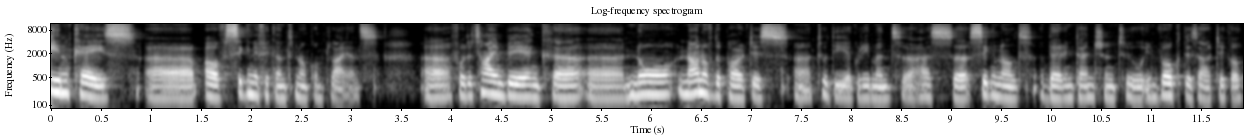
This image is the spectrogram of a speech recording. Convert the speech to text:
in case uh, of significant non-compliance. Uh, for the time being, uh, no, none of the parties to the agreement has signaled their intention to invoke this article,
